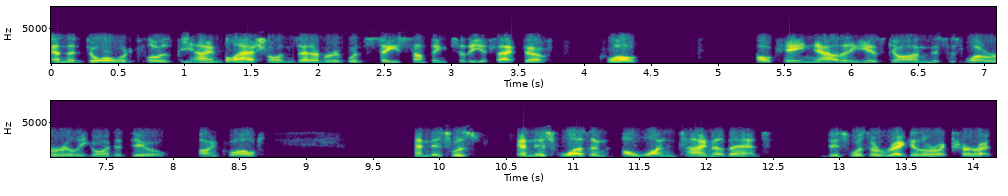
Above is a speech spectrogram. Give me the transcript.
and the door would close behind Blashill and Zetterberg would say something to the effect of, quote, okay, now that he is gone, this is what we're really going to do, unquote. And this was and this wasn't a one time event. This was a regular occurrence.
